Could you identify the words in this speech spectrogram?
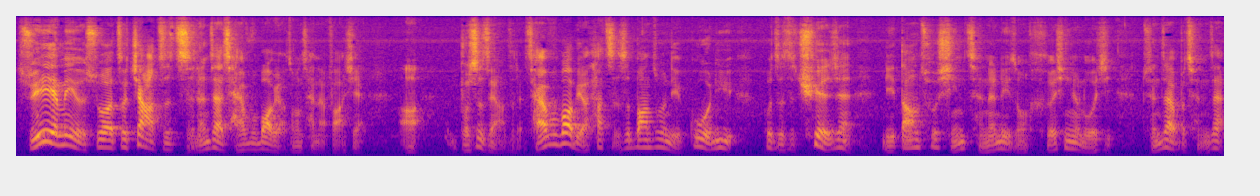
谁也没有说这价值只能在财务报表中才能发现啊，不是这样子的。财务报表它只是帮助你过滤或者是确认你当初形成的那种核心的逻辑存在不存在。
